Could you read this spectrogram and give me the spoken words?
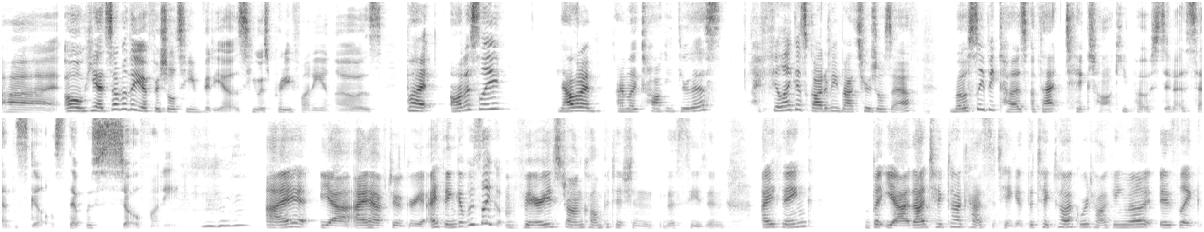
Uh oh, he had some of the official team videos. He was pretty funny in those. But honestly, now that I'm I'm like talking through this, I feel like it's got to be Mathieu Joseph, mostly because of that TikTok he posted at Sens Skills that was so funny. I yeah, I have to agree. I think it was like very strong competition this season. I think but yeah, that TikTok has to take it. The TikTok we're talking about is like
